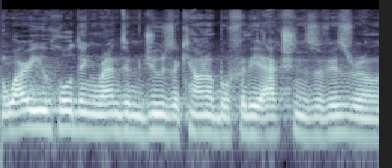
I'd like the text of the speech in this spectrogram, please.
Why are you holding random Jews accountable for the actions of Israel?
